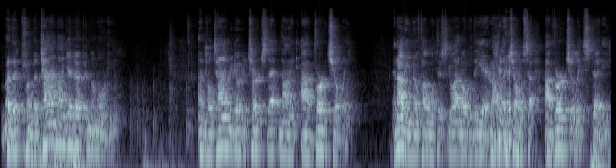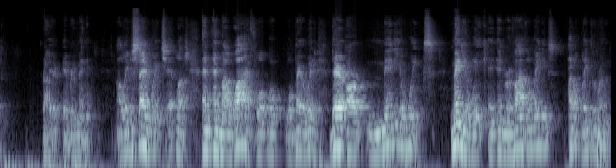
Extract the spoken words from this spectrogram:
But the, from the time I get up in the morning until time to go to church that night, I virtually, and I don't even know if I want this to go out over the air. I'll let y'all decide. I virtually study Right. every, minute. I'll eat a sandwich at lunch, and and my wife will will, will bear with. me. There are many a weeks, many a week in, in revival meetings. I don't leave the room.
